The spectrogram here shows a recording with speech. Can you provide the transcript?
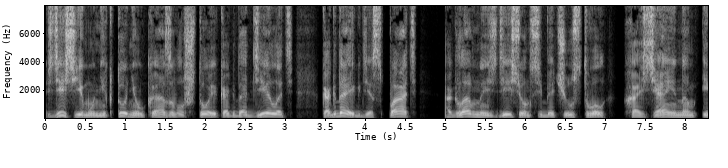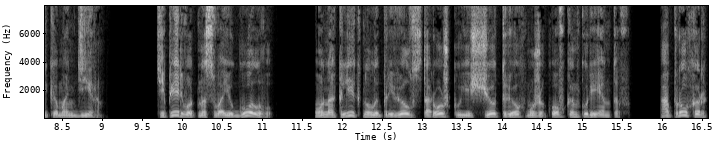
Здесь ему никто не указывал, что и когда делать, когда и где спать, а главное, здесь он себя чувствовал хозяином и командиром. Теперь вот на свою голову он окликнул и привел в сторожку еще трех мужиков-конкурентов, а Прохор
